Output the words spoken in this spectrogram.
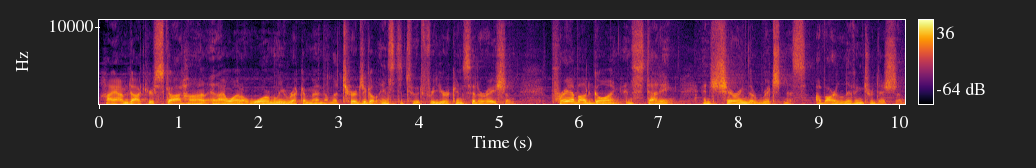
Hi, I'm Dr. Scott Hahn, and I want to warmly recommend the Liturgical Institute for your consideration. Pray about going and studying and sharing the richness of our living tradition.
